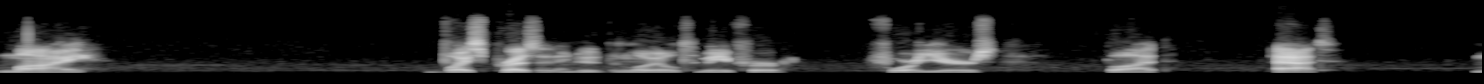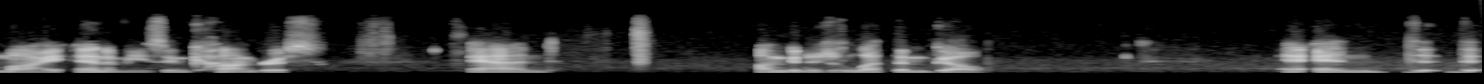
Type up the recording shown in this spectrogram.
my vice president, who's been loyal to me for four years, but at my enemies in Congress. And I'm going to just let them go. And the, the,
